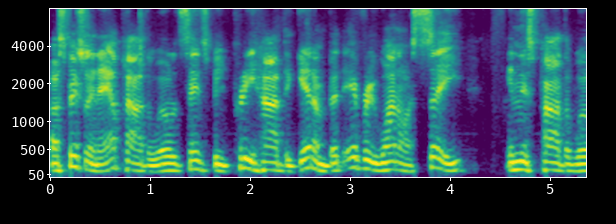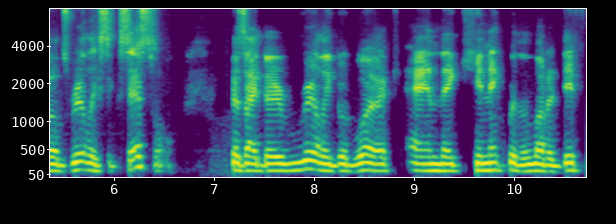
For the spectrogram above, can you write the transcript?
especially in our part of the world, it seems to be pretty hard to get them. But everyone I see in this part of the world's really successful because they do really good work and they connect with a lot of diff-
